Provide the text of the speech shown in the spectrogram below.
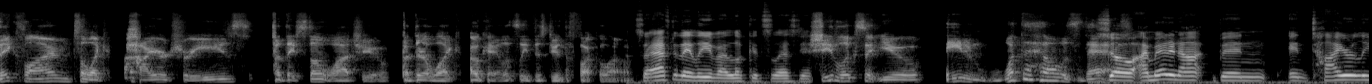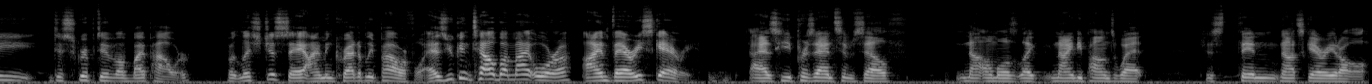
they climb to like higher trees, but they still watch you. But they're like, okay, let's leave this dude the fuck alone. So after they leave, I look at Celestia. She looks at you, Aiden. What the hell was that? So I may have not been entirely descriptive of my power, but let's just say I'm incredibly powerful. As you can tell by my aura, I'm very scary. As he presents himself, not almost like 90 pounds wet, just thin, not scary at all.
